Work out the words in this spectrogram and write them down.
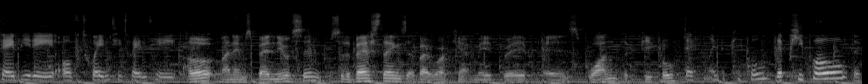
February of 2020. Hello, my name's Ben Nielsen. So the best things about working at Made Brave is one, the people. Definitely the people, The people, the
